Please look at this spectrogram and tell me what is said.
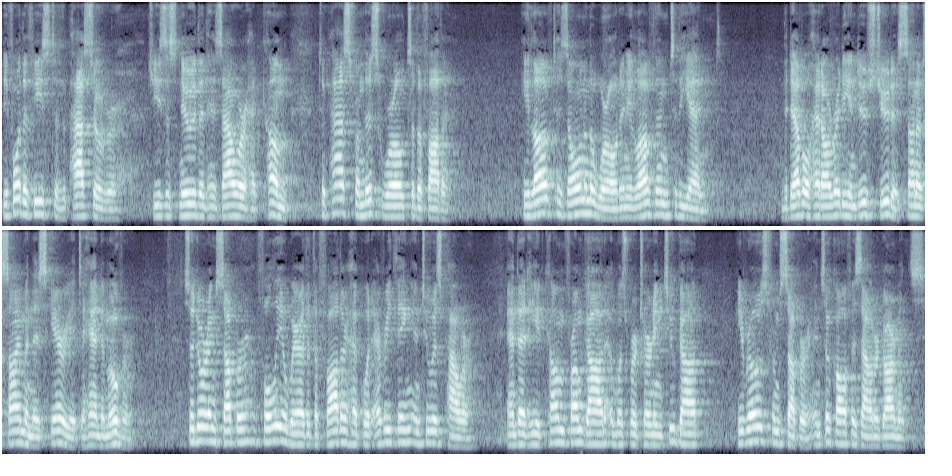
Before the feast of the Passover, Jesus knew that his hour had come to pass from this world to the Father. He loved his own in the world, and he loved them to the end. The devil had already induced Judas, son of Simon the Iscariot, to hand him over. So during supper, fully aware that the Father had put everything into his power, and that he had come from God and was returning to God, he rose from supper and took off his outer garments.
